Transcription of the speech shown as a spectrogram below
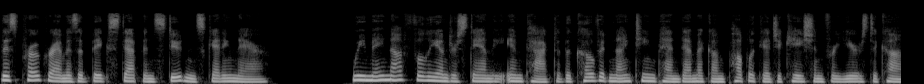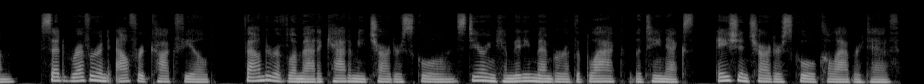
This program is a big step in students getting there. We may not fully understand the impact of the COVID 19 pandemic on public education for years to come, said Reverend Alfred Cockfield, founder of Lamad Academy Charter School and steering committee member of the Black, Latinx, Asian Charter School Collaborative.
